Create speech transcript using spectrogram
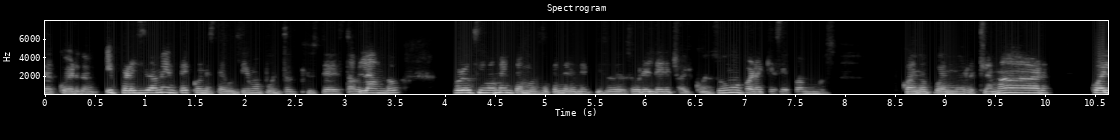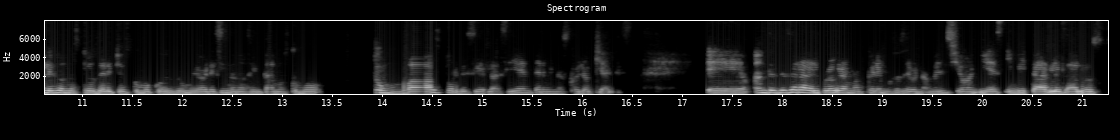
De acuerdo. Y precisamente con este último punto que usted está hablando, próximamente vamos a tener un episodio sobre el derecho al consumo para que sepamos cuándo podemos reclamar, cuáles son nuestros derechos como consumidores y no nos sintamos como tumbados, por decirlo así, en términos coloquiales. Eh, antes de cerrar el programa, queremos hacer una mención y es invitarles a, los,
